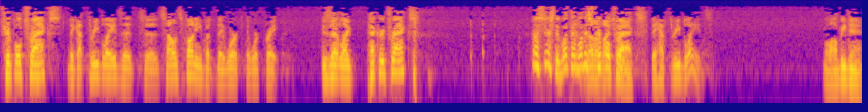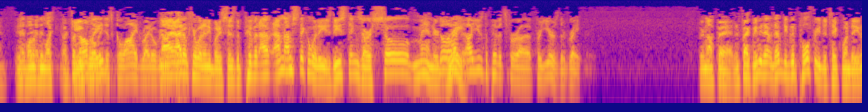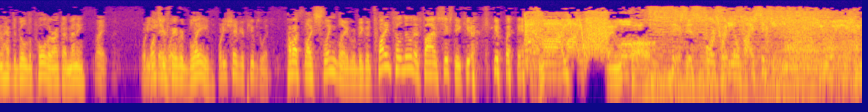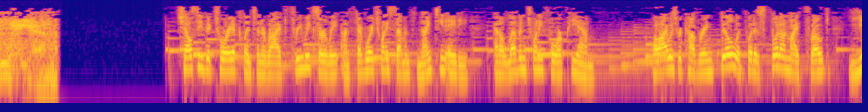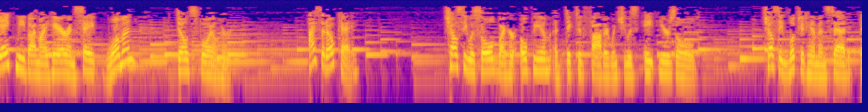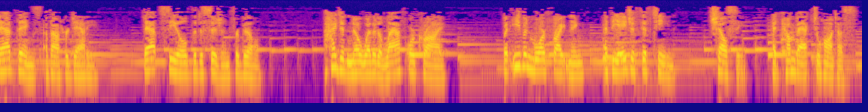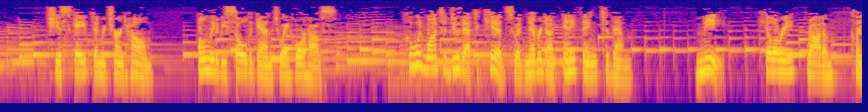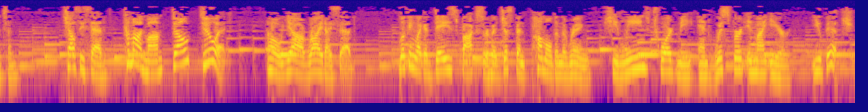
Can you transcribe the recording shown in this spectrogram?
triple tracks. They got three blades. It uh, sounds funny, but they work. They work great. Is that like pecker tracks? no, seriously. What the, what is Not triple tracks? They have three blades. Well, I'll be damned. Is and, one of them like it's a gay phenomenal. They blade? just glide right over No, your I, I don't care what anybody says. The pivot, I, I'm, I'm sticking with these. These things are so, man, they're No, I, great. I use the pivots for uh, for years. They're great. They're not bad. In fact, maybe that that'd be a good pull for you to take one day. You don't have to build a pull. There aren't that many. Right. What do you shave? What's your with? favorite blade? What do you shave your pubes with? How about like sling blade would be good. Twenty till noon at five sixty. Q- Live and local. This is Sports Radio 560. QAQAM. Chelsea Victoria Clinton arrived three weeks early on February 27, 1980 at 11.24 p.m. While I was recovering, Bill would put his foot on my throat, yank me by my hair and say, woman, don't spoil her. I said, okay. Chelsea was sold by her opium addicted father when she was eight years old. Chelsea looked at him and said bad things about her daddy. That sealed the decision for Bill. I didn't know whether to laugh or cry. But even more frightening, at the age of 15, Chelsea had come back to haunt us. She escaped and returned home, only to be sold again to a whorehouse. Who would want to do that to kids who had never done anything to them? Me, Hillary Rodham Clinton. Chelsea said, come on, Mom, don't do it. Oh, yeah, right, I said. Looking like a dazed boxer who had just been pummeled in the ring, she leaned toward me and whispered in my ear, you bitch.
